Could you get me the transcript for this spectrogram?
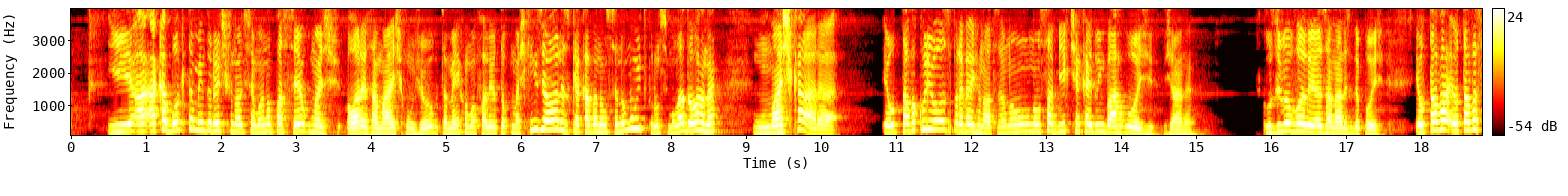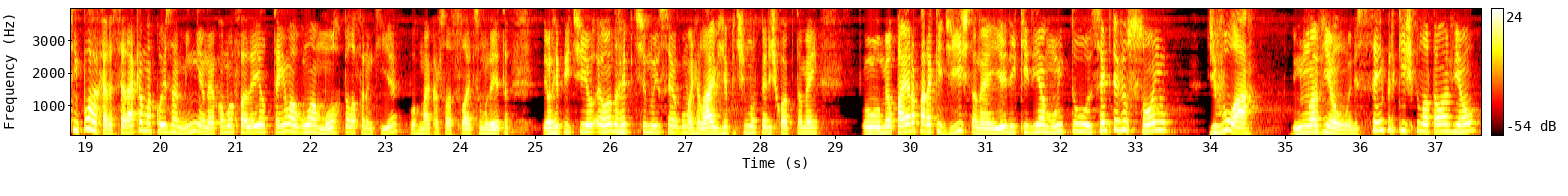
E a- acabou que também durante o final de semana eu passei algumas horas a mais com o jogo também. Como eu falei, eu tô com umas 15 horas, o que acaba não sendo muito para um simulador, né? Mas, cara, eu tava curioso para ver as notas. Eu não, não sabia que tinha caído o embargo hoje, já, né? Inclusive eu vou ler as análises depois. Eu tava, eu tava assim, porra, cara, será que é uma coisa minha, né? Como eu falei, eu tenho algum amor pela franquia, por Microsoft Flight Simulator. Eu repeti, eu, eu ando repetindo isso em algumas lives, repetindo no Periscope também. O meu pai era paraquedista, né? E ele queria muito. Sempre teve o sonho de voar em um avião. Ele sempre quis pilotar um avião.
